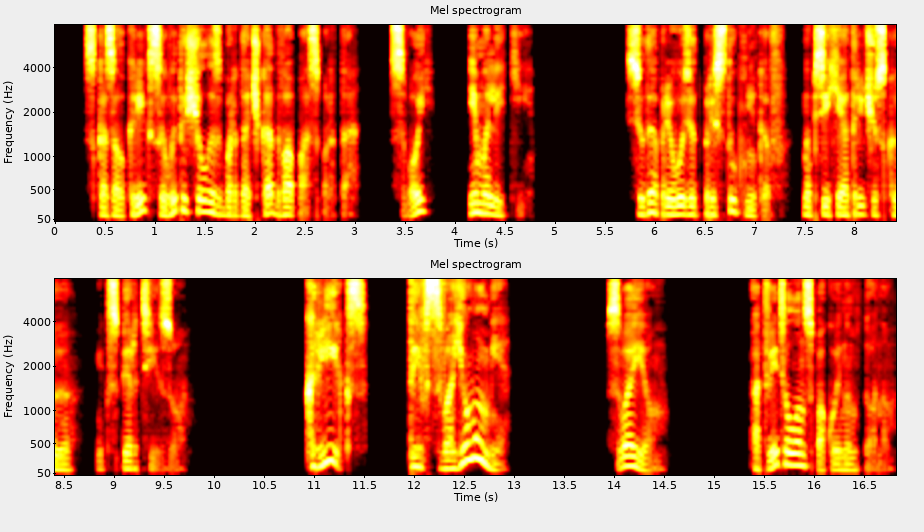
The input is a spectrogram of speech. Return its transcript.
— сказал Крикс и вытащил из бардачка два паспорта — свой и Маляки. «Сюда привозят преступников на психиатрическую экспертизу». «Крикс, ты в своем уме?» «В своем», — ответил он спокойным тоном.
